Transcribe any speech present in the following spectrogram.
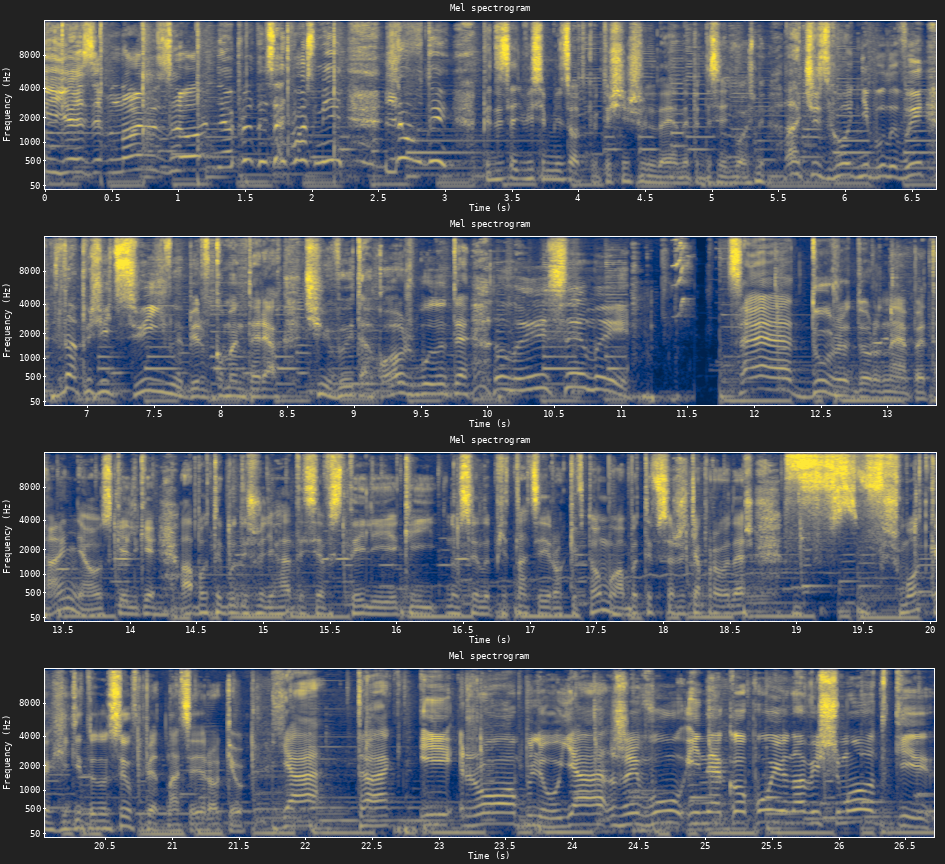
є зі мною згодні 58 люди. 58% точніше людей, а не 58. А чи згодні були ви? Напишіть свій вибір в коментарях. Чи ви також будете лисими? Це дуже дурне питання, оскільки або ти будеш одягатися в стилі, який носили 15 років тому, або ти все життя проведеш в, в, шмотках, які ти носив в 15 років. Я так і роблю. Я живу і не купую нові шмотки,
